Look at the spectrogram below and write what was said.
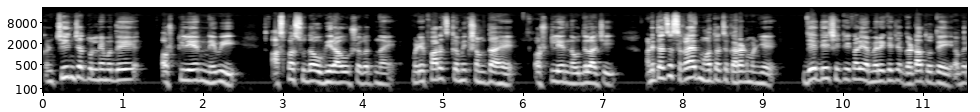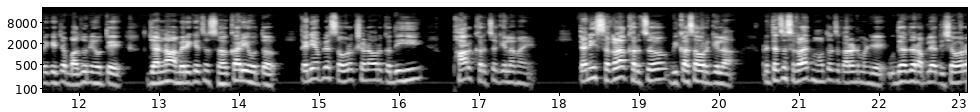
कारण चीनच्या तुलनेमध्ये ऑस्ट्रेलियन नेव्ही आसपाससुद्धा उभी राहू शकत नाही. म्हणजे फारच कमी क्षमता आहे ऑस्ट्रेलियन नौदलाची. आणि त्याचं सगळ्यात महत्त्वाचं कारण म्हणजे जे देश एकेकाळी अमेरिकेच्या गटात होते अमेरिकेच्या बाजूने होते ज्यांना अमेरिकेचं सहकार्य होतं त्यांनी आपल्या संरक्षणावर कधीही फार खर्च केला नाही. त्यांनी सगळा खर्च विकासावर केला. आणि त्याचं सगळ्यात महत्त्वाचं कारण म्हणजे उद्या जर आपल्या देशावर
